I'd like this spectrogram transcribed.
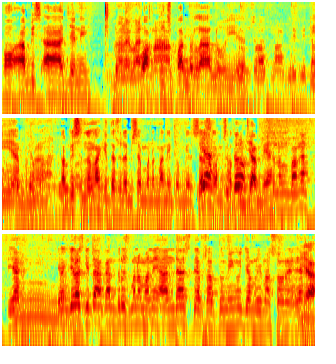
mau habis aja nih. Udah lewat Waktu maghrib. cepat berlalu iya. Belum sholat maghrib kita Iya benar. Tapi senang lah kita sudah bisa menemani pemirsa Iya, selama betul. satu jam ya. Seneng banget ya. Yang jelas kita akan terus menemani Anda setiap Sabtu Minggu jam 5 sore ya. Iya.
